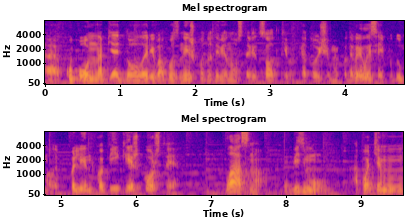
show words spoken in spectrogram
е, купон на 5 доларів або знижку до 90% для того, щоб ми подивилися і подумали: блін, копійки ж коштує. Класно, візьму. А потім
